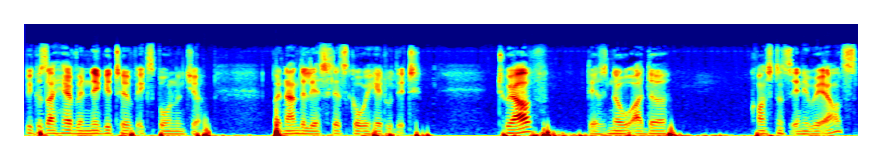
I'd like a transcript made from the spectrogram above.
because I have a negative exponent here. But nonetheless, let's go ahead with it. 12, there's no other constants anywhere else.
